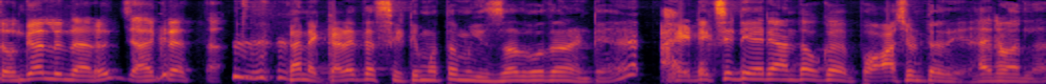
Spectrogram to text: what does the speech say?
దొంగలు ఉన్నారు. జాగ్రత్త. కానీ ఎక్కడైతే సిటీ మొత్తం ఇజ్జత్ పోతుంది అంటే హైటెక్ సిటీ ఏరియా అంతా ఒక పాష్ ఉంటుంది హైదరాబాద్లో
